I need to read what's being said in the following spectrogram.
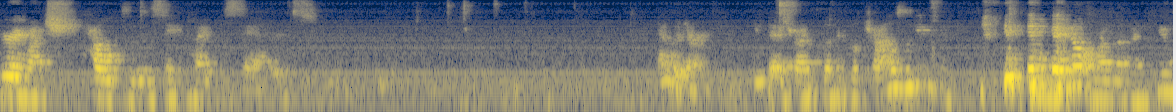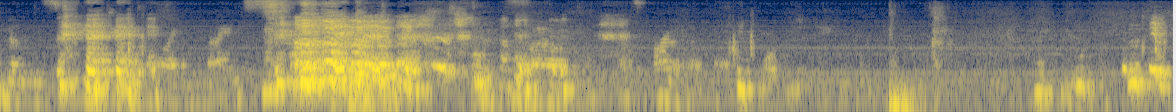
very much held to the same type of standards. I would argue, you guys run clinical trials, what do you think? Well, we don't run them in humans, we do it like mice. So, that's part of it.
